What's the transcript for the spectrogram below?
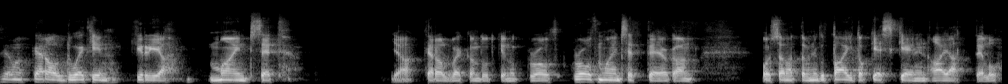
siellä on Carol Dweckin kirja Mindset, ja Carol Dweck on tutkinut growth, growth mindsettiä, joka on, voisi sanoa, tämmöinen niin taitokeskeinen ajattelu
